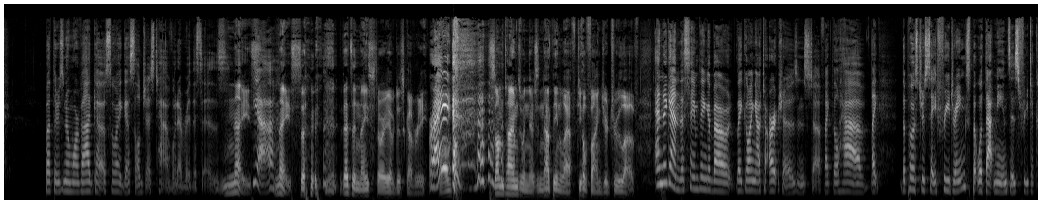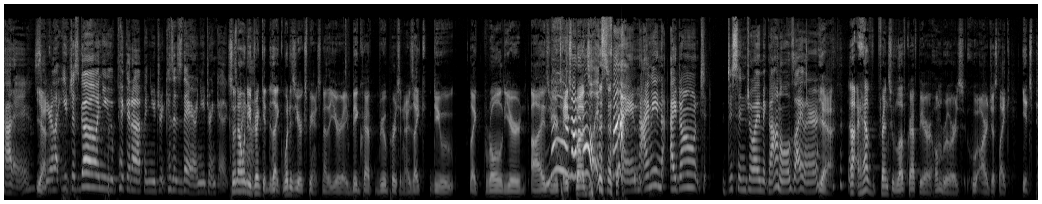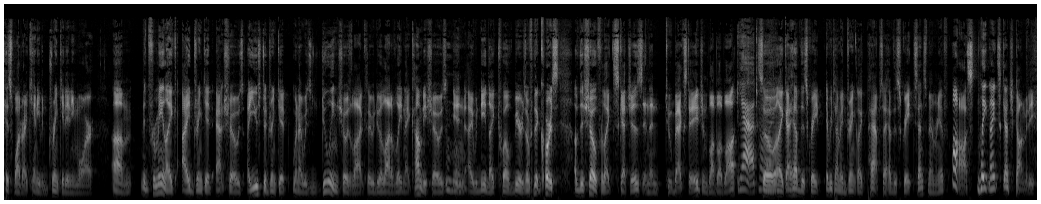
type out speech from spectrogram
but there's no more vodka so i guess i'll just have whatever this is Nice. Yeah. Nice. So that's a nice story of discovery. Right? Um, sometimes when there's nothing left, you'll find your true love. and again the same thing about like going out to art shows and stuff like they'll have like the posters say free drinks, but what that means is free Tecate. So Yeah. you're like, you just go and you pick it up and you drink because it's there and you drink it. So now when you drink it, like, what is your experience now that you're a big craft brew person? Is like, do you like roll your eyes or your taste not buds? at all. It's fine. I mean, I don't disenjoy McDonald's either. Yeah. Uh, I have friends who love craft beer, homebrewers, who are just like, it's piss water. I can't even drink it anymore. Um, and for me, like, I drink it at shows. I used to drink it when I was doing shows a lot because I would do a lot of late night comedy shows, Mm-hmm. and I would need like 12 beers over the course of the show for like sketches and then two backstage and blah, blah, blah. Yeah, totally. So, like, I have this great, every time I drink like Pabst, I have this great sense memory of, ah, late night sketch comedy.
